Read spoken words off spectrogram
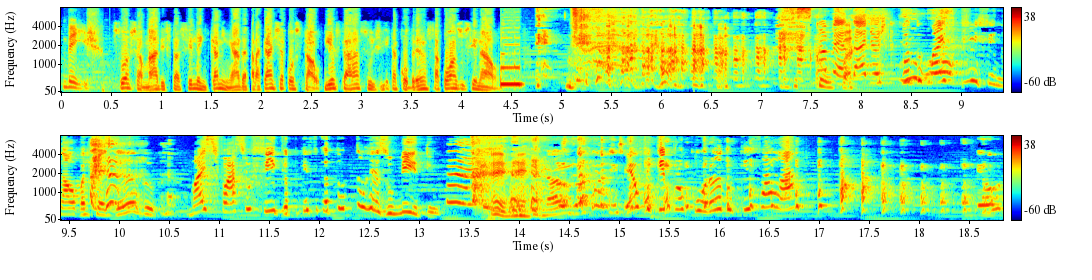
Beijo. Sua chamada está sendo encaminhada para a caixa postal e estará sujeita a cobrança após o sinal. Desculpa. Na verdade, eu acho que quanto mais pro final vai chegando, mais fácil fica, porque fica tudo tão resumido. É. Não, exatamente. Eu fiquei procurando o que falar. Eu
